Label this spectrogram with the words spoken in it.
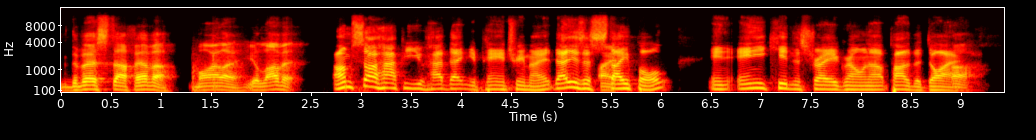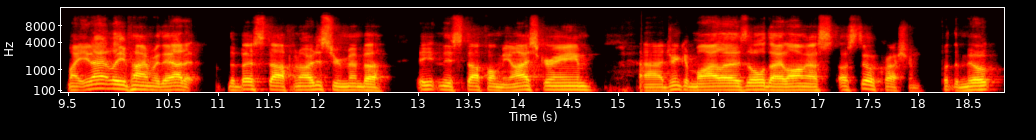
The best stuff ever. Milo, you'll love it. I'm so happy you have that in your pantry, mate. That is a staple in any kid in Australia growing up, part of the diet. Oh, mate, you don't leave home without it. The best stuff. And I just remember eating this stuff on my ice cream, uh, drinking Milos all day long. I, I still crush them. Put the milk,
